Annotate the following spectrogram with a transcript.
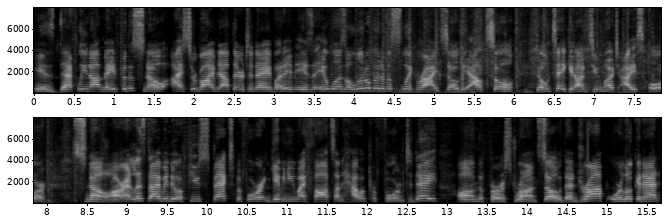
is definitely not made for the snow. I survived out there today, but it is it was a little bit of a slick ride. So the outsole, don't take it on too much ice or snow. All right, let's dive into a few specs before giving you my thoughts on how it performed today on the first run. So the drop, we're looking at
